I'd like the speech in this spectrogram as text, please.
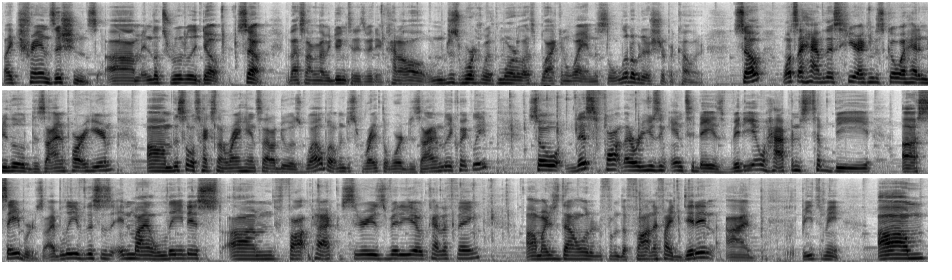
like transitions. Um, it looks really, really dope. So, that's going to be doing today's video. Kind of, all I'm just working with more or less black and white and just a little bit of strip of color. So, once I have this here, I can just go ahead and do the little design part here. Um, this little text on the right hand side I'll do as well, but I'm to just write the word design really quickly. So, this font that we're using in today's video happens to be uh, sabers. I believe this is in my latest um, font pack series video kind of thing. Um, I just downloaded from the font. If I didn't, I beats me. Um,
